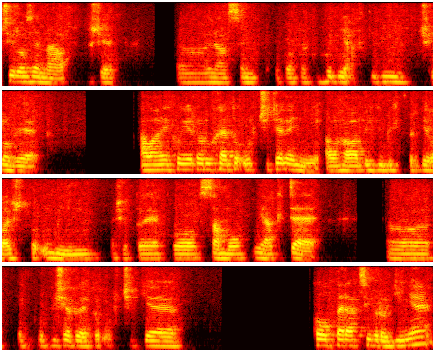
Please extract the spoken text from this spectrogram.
přirozená, protože uh, já jsem opravdu jako hodně aktivní člověk. Ale jako jednoduché to určitě není, ale hala bych, kdybych tvrdila, že to umím, že to je jako samo nějak jde. Uh, jako vyžaduje to určitě kooperaci v rodině.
